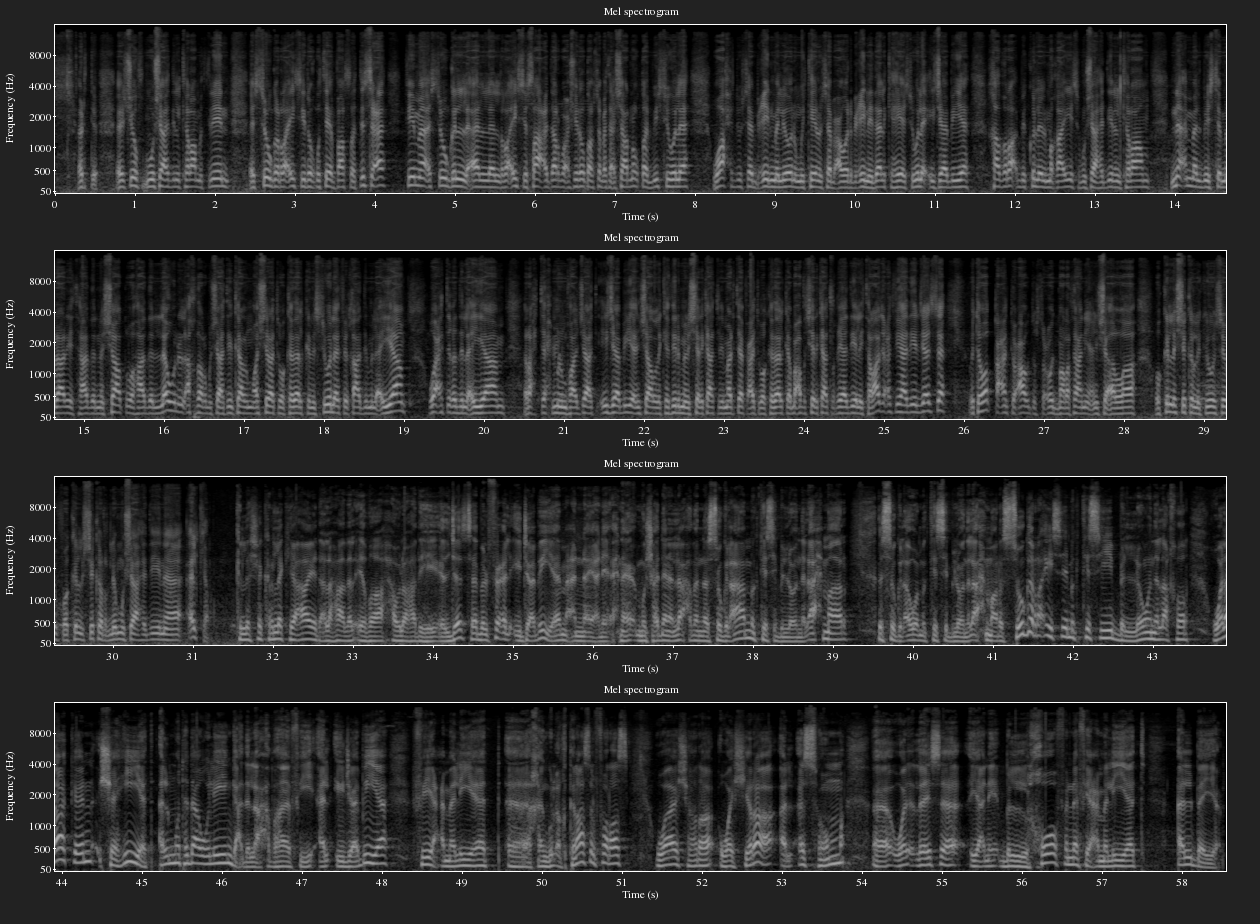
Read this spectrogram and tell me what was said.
شوف مشاهدينا الكرام اثنين السوق الرئيسي نقطتين فاصلة تسعة فيما السوق الرئيسي صاعد 24 نقطة و17 نقطة بسيولة 71 مليون و247 لذلك هي سيولة إيجابية خضراء بكل المقاييس. مشاهدينا الكرام نأمل باستمرارية هذا النشاط وهذا اللون الأخضر مشاهدينا الكرام المؤشرات وكذلك السيولة في قادم الأيام. وأعتقد الأيام راح تحمل مفاجآت إيجابية إن شاء الله لكثير من الشركات اللي ما ارتفعت وكذلك بعض الشركات القياديه اللي تراجعت في هذه الجلسة وتوقع أن تعاود الصعود مرة ثانية إن شاء الله وكل الشكر لك يوسف وكل الشكر لمشاهدينا الكرام. كل الشكر لك يا عايد على هذا الإيضاح حول هذه الجلسة بالفعل إيجابية مع إن يعني إحنا مشاهدينا نلاحظ أن السوق العام مكتسي باللون الأحمر، السوق الأول مكتسي باللون الأحمر، السوق الرئيسي مكتسي باللون الأخضر، ولكن شهية المتداولين قاعد نلاحظها في الإيجابية في عملية آه، خلينا نقول اقتناص الفرص وشراء وشراء الأسهم آه، وليس يعني بالخوف انه في عملية البيع.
